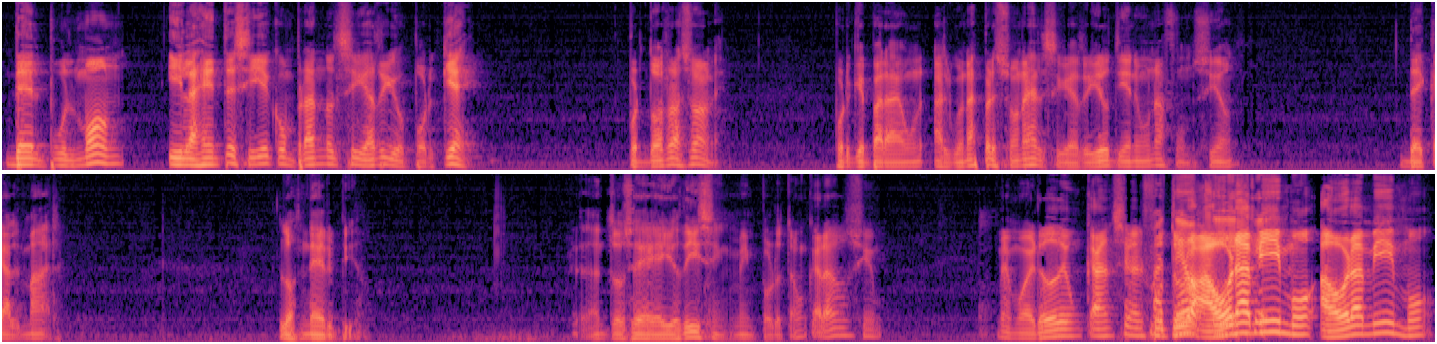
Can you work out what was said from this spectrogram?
del pulmón y la gente sigue comprando el cigarrillo. ¿Por qué? Por dos razones. Porque para un- algunas personas el cigarrillo tiene una función de calmar los nervios. Entonces ellos dicen, me importa un carajo si me muero de un cáncer en el futuro. Ahora es que- mismo, ahora mismo,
